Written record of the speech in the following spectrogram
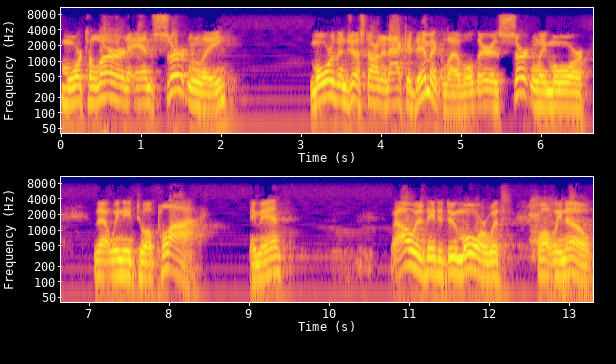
more to learn and certainly more than just on an academic level, there is certainly more that we need to apply. Amen? We always need to do more with what we know.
